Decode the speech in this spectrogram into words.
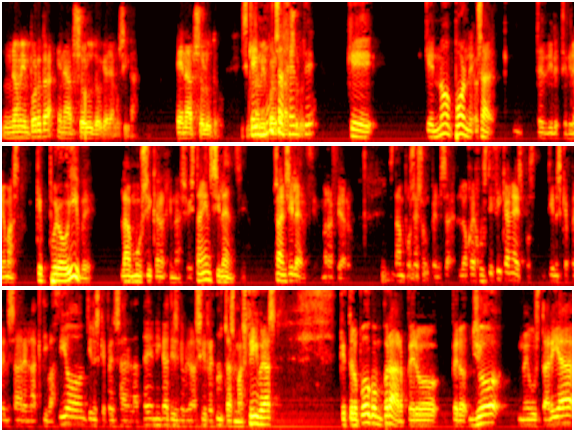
No me importa en absoluto que haya música. En absoluto. Es que hay mucha gente que, no pone, o sea, te diré, más, que prohíbe la música en el gimnasio. Están en silencio. O sea, en silencio, me refiero. Están, pues eso, lo que justifican es, pues tienes que pensar en la activación, tienes que pensar en la técnica, tienes que pensar si reclutas más fibras que te lo puedo comprar, pero, pero yo me gustaría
